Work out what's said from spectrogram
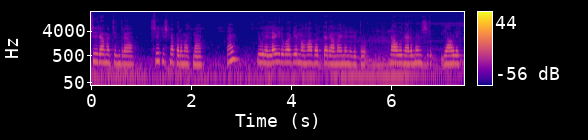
ಶ್ರೀರಾಮಚಂದ್ರ, ಶ್ರೀಕೃಷ್ಣ ಪರಮಾತ್ಮ, ಹಾಂ, ಇವರೆಲ್ಲ ಇರುವಾಗೆ ಮಹಾಭಾರತ ರಾಮಾಯಣ ನಡೀತು. ನಾವು ನರಮನುಷ್ಯರು. ಯಾವ ಲೆಕ್ಕ?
